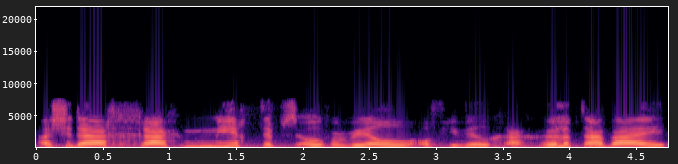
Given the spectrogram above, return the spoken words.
als je daar graag meer tips over wil of je wil graag hulp daarbij,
